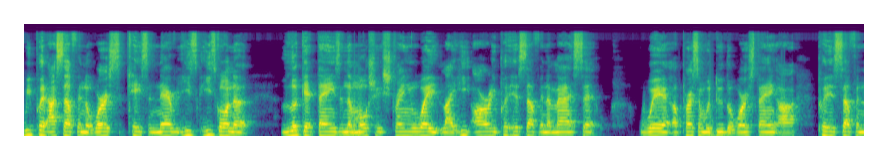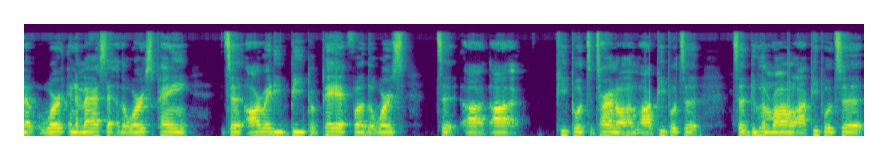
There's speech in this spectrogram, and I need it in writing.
we put ourselves in the worst case scenario. He's he's going to look at things in the most extreme way. Like he already put himself in a mindset where a person would do the worst thing or put himself in the work in the mindset of the worst pain to already be prepared for the worst to uh, uh people to turn on him or people to to do him wrong or people to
